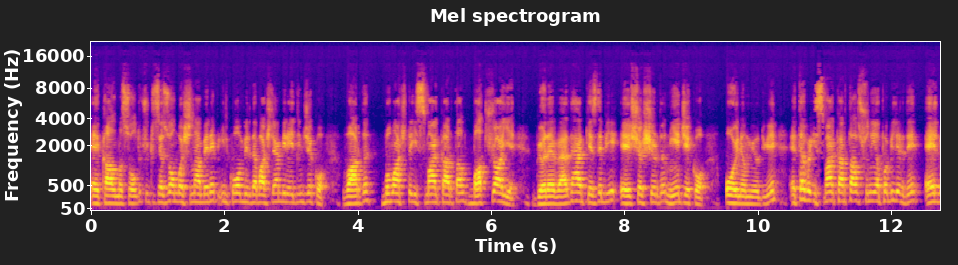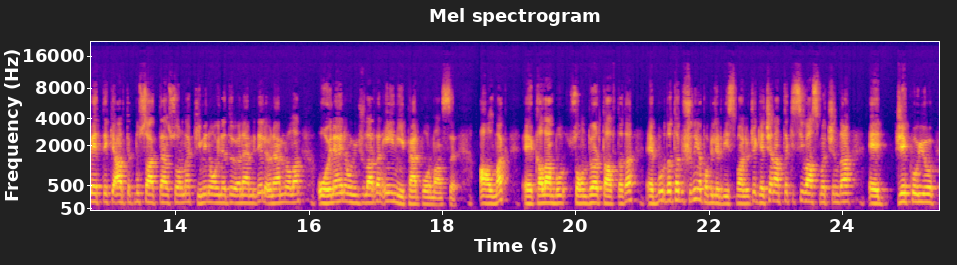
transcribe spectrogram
e, kalması oldu. Çünkü sezon başından beri hep ilk 11'de başlayan bir Edin Dzeko vardı. Bu maçta İsmail Kartal Batshuayi'ye görev verdi. Herkes de bir e, şaşırdı. Niye Ceko oynamıyor diye. E tabi İsmail Kartal şunu yapabilirdi. Elbette ki artık bu saatten sonra kimin oynadığı önemli değil. Önemli olan oynayan oyunculardan en iyi performansı almak. E, kalan bu son 4 haftada. E, burada tabii şunu yapabilirdi İsmail Hoca. Geçen haftaki Sivas maçında e, Ceko'yu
